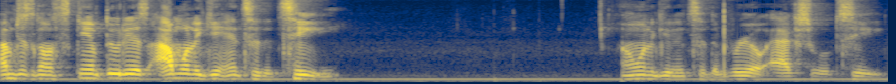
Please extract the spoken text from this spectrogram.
I'm just going to skim through this. I want to get into the tea. I want to get into the real actual tea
